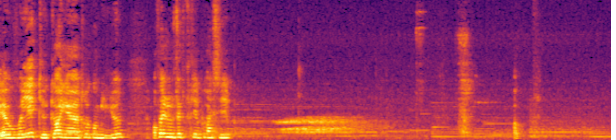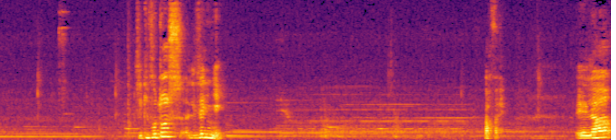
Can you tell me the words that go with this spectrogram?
Et là, vous voyez que quand il y a un truc au milieu, en fait, je vais vous expliquer le principe. C'est qu'il faut tous les aligner. Parfait. Et là...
